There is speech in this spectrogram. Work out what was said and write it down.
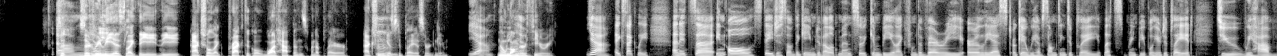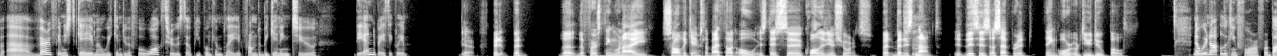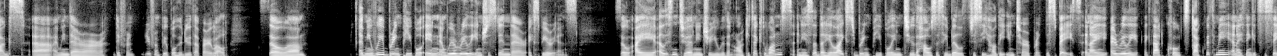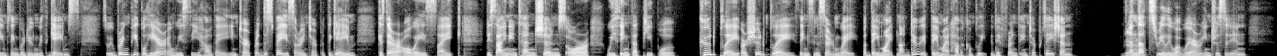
So, Um, so it yeah. really is like the the actual like practical what happens when a player actually gets Mm. to play a certain game. Yeah. No longer Yeah. theory. Yeah, exactly. And it's uh, in all stages of the game development. So it can be like from the very earliest, okay, we have something to play, let's bring people here to play it, to we have a very finished game and we can do a full walkthrough so people can play it from the beginning to the end, basically. Yeah, but but the the first thing when I saw the Games Lab, I thought, oh, is this uh, quality assurance? But but it's Mm. not. It, this is a separate thing, or or do you do both? No, we're not looking for for bugs. Uh, I mean, there are different different people who do that very well. So, um, I mean, we bring people in, and we're really interested in their experience. So I, I listened to an interview with an architect once, and he said that he likes to bring people into the houses he builds to see how they interpret the space. And I, I really like that quote stuck with me, and I think it's the same thing we're doing with games. So we bring people here and we see how they interpret the space or interpret the game, because there are always like design intentions, or we think that people could play or should play things in a certain way, but they might not do it. They might have a completely different interpretation. And that's really what we're interested in.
